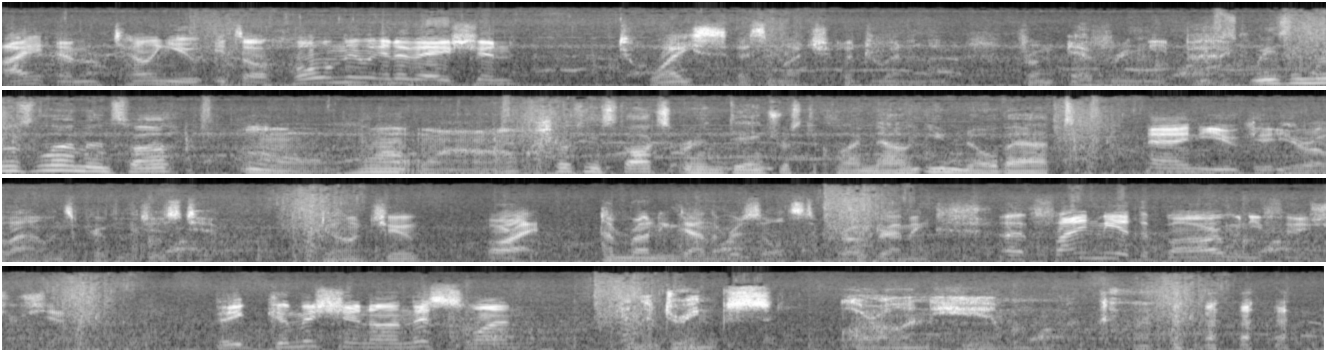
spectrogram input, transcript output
I am telling you, it's a whole new innovation. Twice as much adrenaline from every meat pack. Squeezing those lemons, huh? Oh, wow, wow. Protein stocks are in dangerous decline now. You know that. And you get your allowance privileges too, don't you? All right, I'm running down the results to programming. Uh, find me at the bar when you finish your shift. Big commission on this one. And the drinks are on him.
